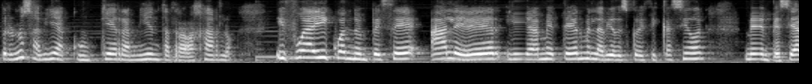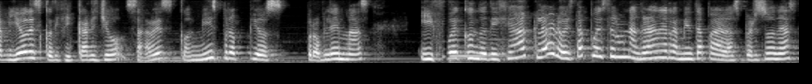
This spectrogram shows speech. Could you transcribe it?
pero no sabía con qué herramienta trabajarlo. Y fue ahí cuando empecé a leer y a meterme en la biodescodificación, me empecé a biodescodificar yo, ¿sabes? Con mis propios problemas. Y fue cuando dije, ah, claro, esta puede ser una gran herramienta para las personas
